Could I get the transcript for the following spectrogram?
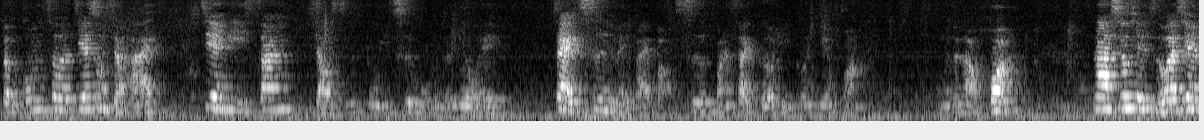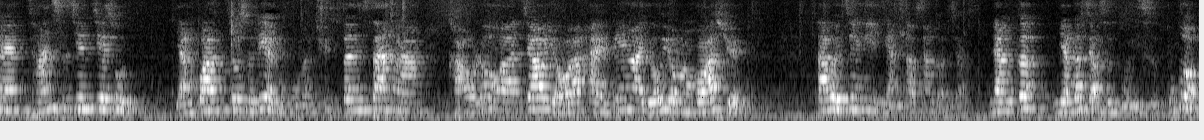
等公车接送小孩，建议三小时补一次我们的六 A，再吃美白保湿、防晒、隔离跟延缓我们的老化。那休闲紫外线呢？长时间接触阳光，就是例如我们去登山啊、烤肉啊、郊游啊、海边啊、游泳啊、滑雪，它会建议两到三个小时，两个两个小时补一次。不过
